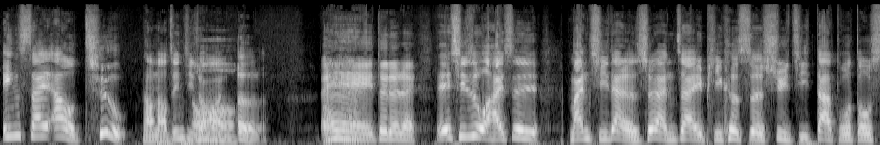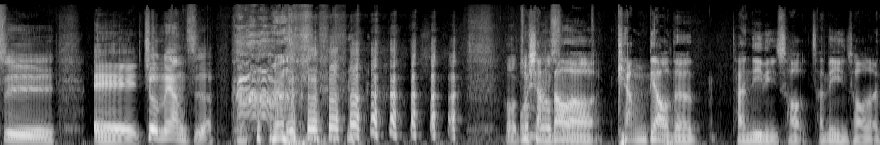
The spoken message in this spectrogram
《Inside Out Two》，然后脑筋急转弯哦二了。哎、对对对，哎、其实我还是蛮期待的。虽然在皮克斯的续集大多都是，哎、就那样子 我想到，了腔调的残地女超残地女超人。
